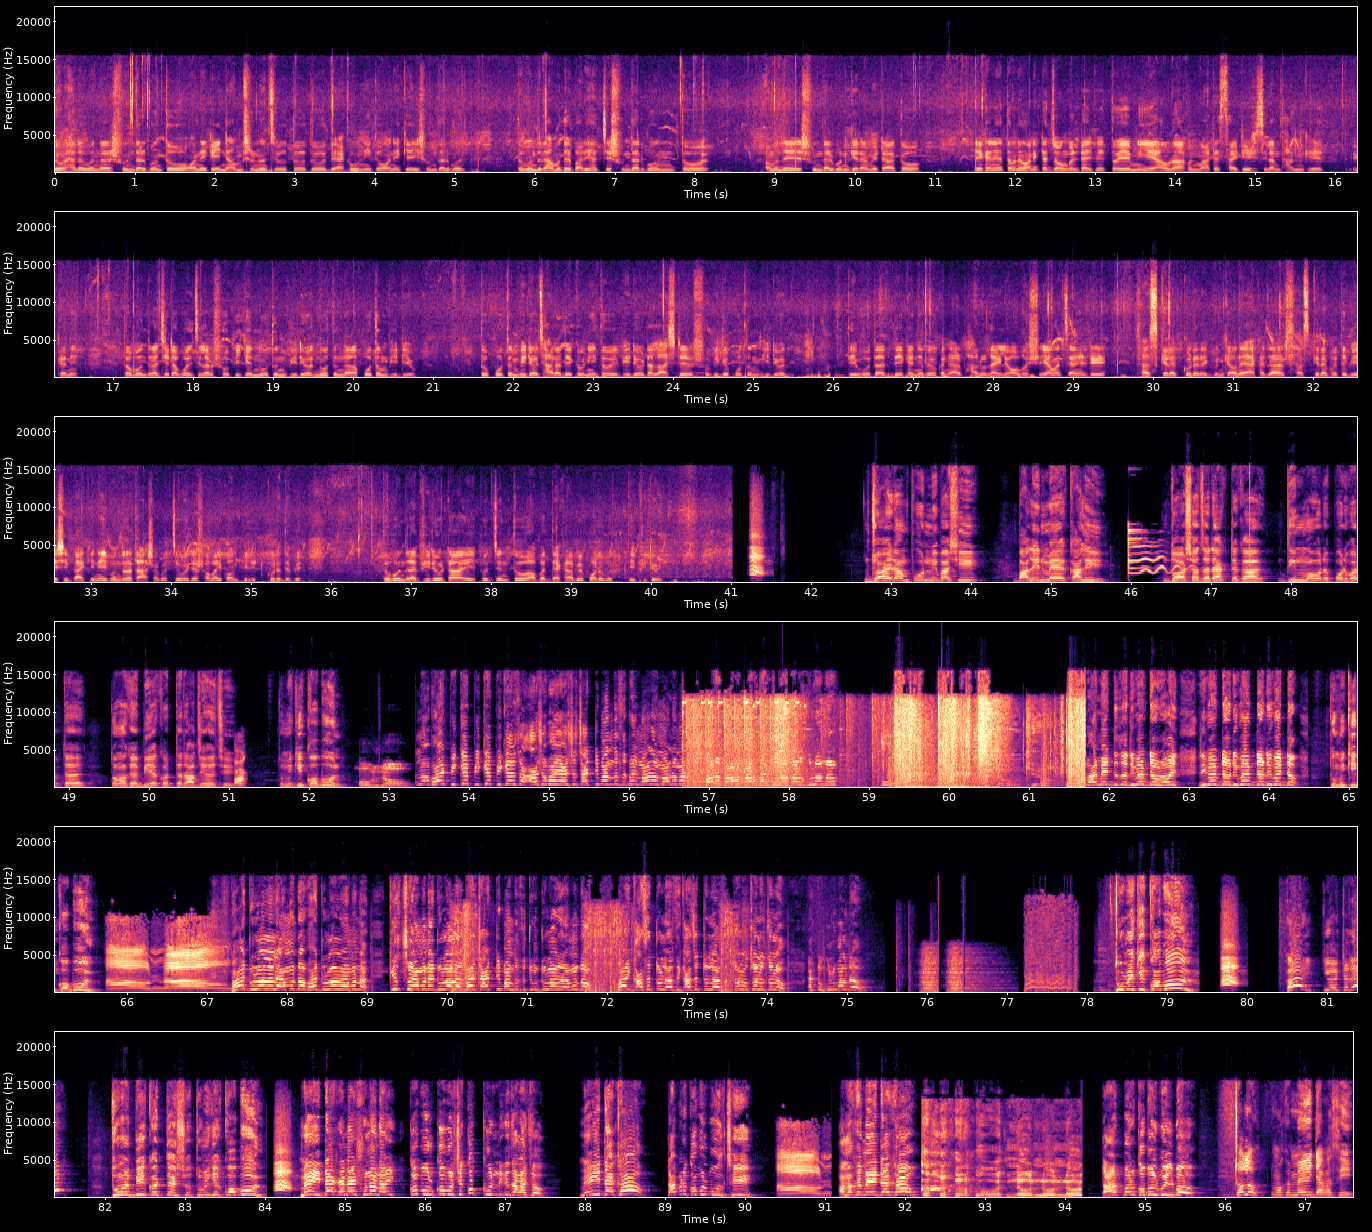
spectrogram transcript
তো হ্যালো বন্ধুরা, সুন্দরবন তো অনেকেই নাম শুনেছ, তো তো দেখোনি তো অনেকেই সুন্দরবন। তো বন্ধুরা, আমাদের বাড়ি হচ্ছে সুন্দরবন, তো আমাদের সুন্দরবন গ্রাম এটা, তো এখানে তো মানে অনেকটা জঙ্গল টাইপের তো এমনি আমরা এখন মাঠের সাইডে এসেছিলাম ধান ক্ষেত এখানে। তো বন্ধুরা, যেটা বলছিলাম শফিকের নতুন ভিডিও নতুন না, প্রথম ভিডিও তো প্রথম ভিডিও যারা দেখেওনি তো এই ভিডিওটা লাস্টে ছবিকে প্রথম ভিডিও দেবো তা দেখে নেবে ওখানে। আর ভালো লাগলে অবশ্যই আমার চ্যানেলটি সাবস্ক্রাইব করে রাখবেন। কেননা এক হাজার সাবস্ক্রাইব হতে বেশি বাকি নেই বন্ধুরা তো আশা করছি ওইটা সবাই কমপ্লিট করে দেবে। তো বন্ধুরা ভিডিওটা এই পর্যন্ত আবার দেখা হবে পরবর্তী ভিডিও জয়রামপুর নিবাসী বালির মেয়ে কালী দশ হাজার এক টাকায় দিন মোহরের পরিবর্তে তোমাকে বিয়ে করতে রাজি হয়েছে। তুমি কি কবুল? হ্যালো ভাই পিকে পিকে পিকে আসো ভাই আসো চারটি বান্ধব ভাই মারো মারো মারো মারো মারো মারো ভাই গুলো মারো গুলো মারো। ভাই মেট দিতে রিভাইভ দাও ভাই রিভাইভ দাও রিভাইভ দাও রিভাইভ দাও। তুমি কি কবুল? ভাই দুলাল এমন দাও ভাই দুলাল এমন না কিচ্ছু এমন না দুলাল ভাই চারটি বান্ধব তুমি দুলাল এমন দাও। ভাই গাছের তলে আছে গাছের তলে আছে চলো চলো চলো একটু গুলবাল দাও। তুমি কি কবুল? এই কি হইছে রে? তুমি বি করতে এসো তুমি কি কবুল? মেয়ে দেখা নাই শোনা নাই? কবুল কবুল সে কখন দিকে জ্বালাছো মেয়ে দেখাও তারপরে কবুল বলছি। আমাকে মেয়ে দেখাও। No, no, no. তারপর কবুল বলব। চলো তোমাকে মেয়েই দেখাচ্ছি।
